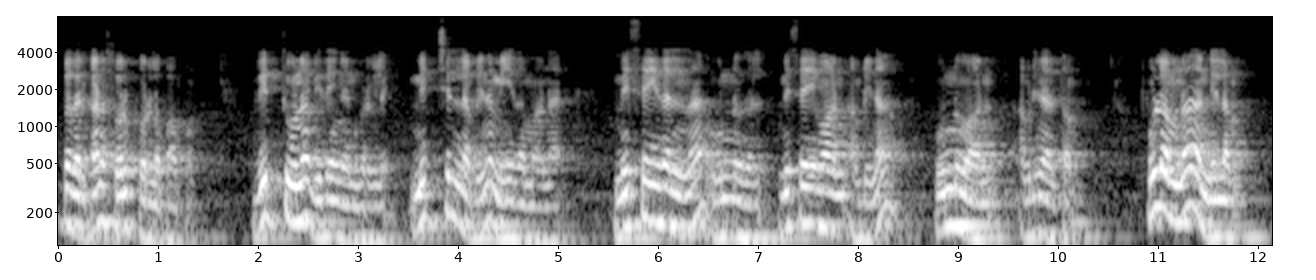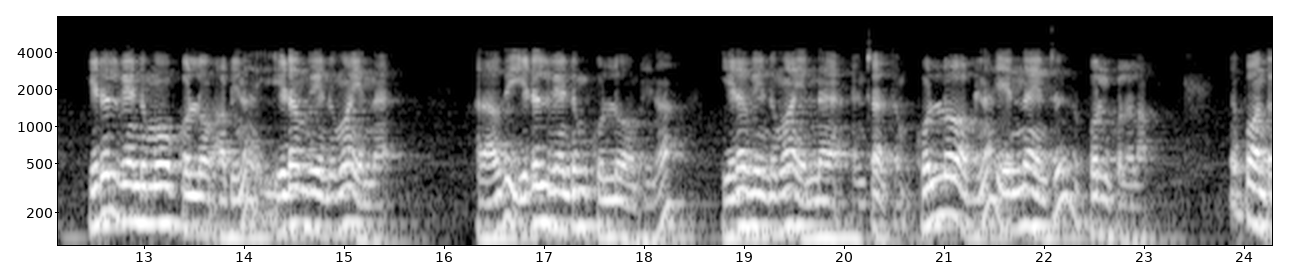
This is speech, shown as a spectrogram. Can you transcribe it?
இப்போ இதற்கான சொற்பொருளை பார்ப்போம். வித்துன விதை நண்பர்களே மிச்சில் அப்படின்னா மீதமான மிசைதல்னா உண்ணுதல். மிசைவான் அப்படின்னா உண்ணுவான் அப்படின்னு அர்த்தம். புலம்னா நிலம். இடல் வேண்டுமோ கொல்லும் அப்படின்னா இடம் வேண்டுமா என்ன? அதாவது இடல் வேண்டும் கொல்லும் அப்படின்னா இட வேண்டுமா என்ன என்று அர்த்தம். கொல்லோ அப்படின்னா என்ன என்று பொருள் கொள்ளலாம். இப்போ அந்த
